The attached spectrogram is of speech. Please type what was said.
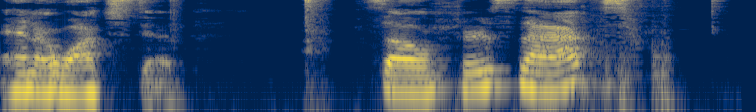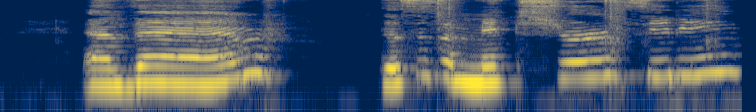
and I watched it. So there's that. And then this is a mixture CD.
